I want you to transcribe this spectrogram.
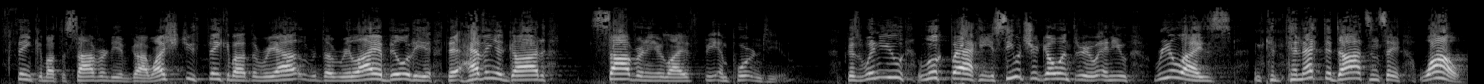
think about the sovereignty of God? Why should you think about the, real, the reliability that having a God sovereign in your life be important to you? Because when you look back and you see what you're going through and you realize and can connect the dots and say, wow,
